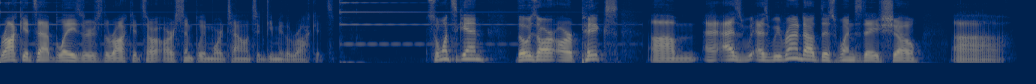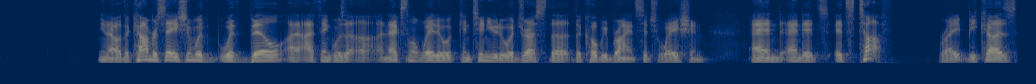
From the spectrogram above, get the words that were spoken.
Rockets at Blazers. The Rockets are, are simply more talented. Give me the Rockets. So once again, those are our picks. Um, as as we round out this Wednesday show, uh, you know, the conversation with with Bill, I, I think, was a, an excellent way to continue to address the the Kobe Bryant situation, and and it's it's tough, right? Because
